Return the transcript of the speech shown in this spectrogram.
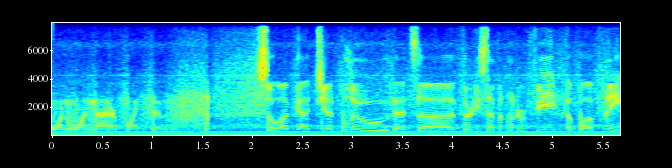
119.7. So I've got JetBlue that's uh, 3,700 feet above me.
